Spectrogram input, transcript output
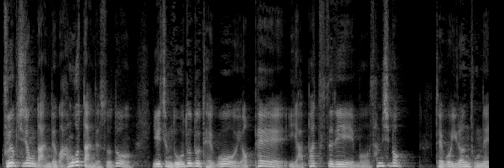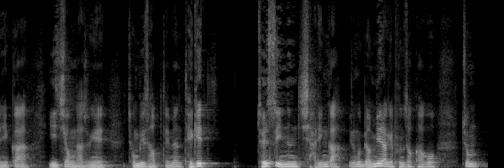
구역 지정도 안 되고 아무것도 안 됐어도 이게 지금 노도도 되고 옆에 이 아파트들이 뭐 30억 되고 이런 동네니까 이 지역 나중에 정비 사업 되면 되게 될 수 있는 자리인가 이런 거 면밀하게 분석하고 좀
